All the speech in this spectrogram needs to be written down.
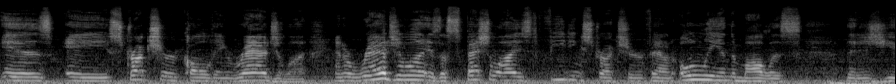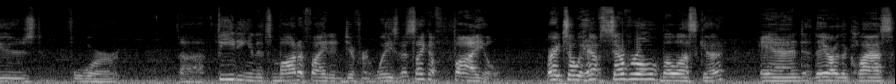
is a structure called a radula. And a radula is a specialized feeding structure found only in the mollusks that is used for uh, feeding and it's modified in different ways. But it's like a file. All right, so we have several mollusca and they are the class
